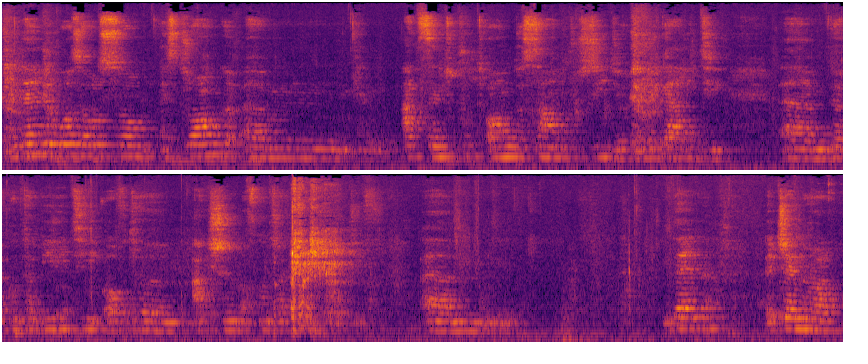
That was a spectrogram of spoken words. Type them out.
And then there was also a strong um, accent put on the sound procedure, the legality, um, the accountability of the action of contracting authorities. Um, then a general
